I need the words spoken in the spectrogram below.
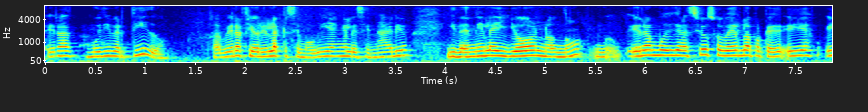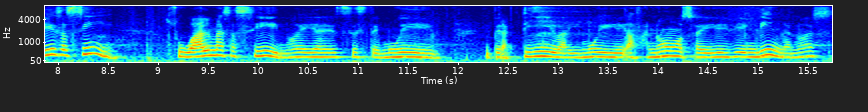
era muy divertido. O sea, ver a Fiorella que se movía en el escenario y Daniela y yo, no, no, no, era muy gracioso verla porque ella, es- ella es así, su alma es así, ¿no? Ella es este, muy hiperactiva y muy afanosa y es bien linda, ¿no? Es,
